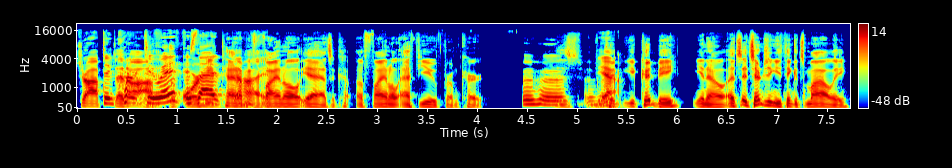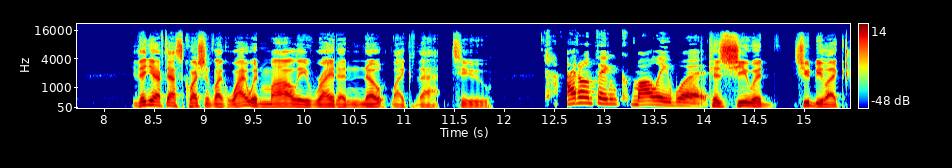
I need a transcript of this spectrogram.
dropped Did it Kurt off do it? Is before he that- kind of a final. Yeah, it's a, a final fu from Kurt. Mhm, Is- mhm. Yeah. could- you could be. You know, it's it's interesting. You think it's Molly. Then you have to ask the question of like, why would Molly write a note like that to? I don't think Molly would. Because she would. She'd be like,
